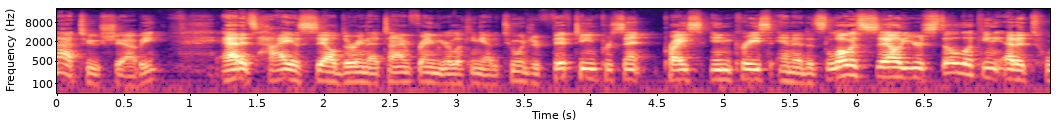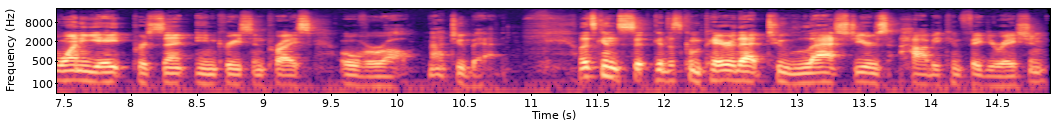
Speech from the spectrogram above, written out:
Not too shabby. At its highest sale during that time frame, you're looking at a 215% price increase, and at its lowest sale, you're still looking at a 28% increase in price overall. Not too bad. Let's, cons- let's compare that to last year's hobby configuration.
